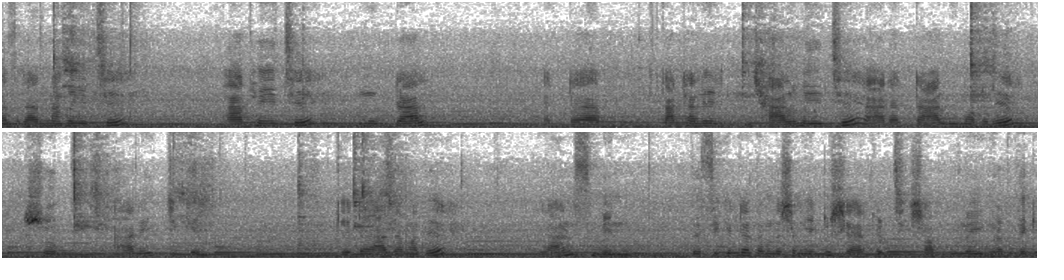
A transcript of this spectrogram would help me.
আজ রান্না হয়েছে, ভাত হয়েছে, মুগ ডাল, একটা কাঁঠালের ঝাল হয়েছে আর একটা আলু মটরের সবজি আর এই চিকেন এটা আজ আমাদের লাঞ্চ মেনু তো চিকেনটা তোমাদের সঙ্গে একটু শেয়ার করছি। সবগুলো এই ঘর থেকে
